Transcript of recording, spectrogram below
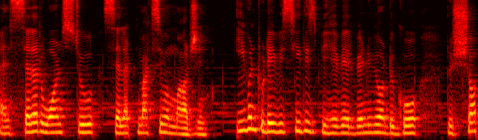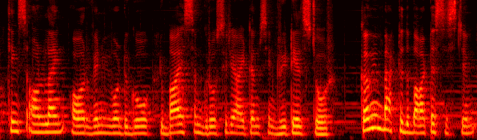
and seller wants to sell at maximum margin. Even today we see this behavior when we want to go to shop things online or when we want to go to buy some grocery items in retail store. Coming back to the barter system,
